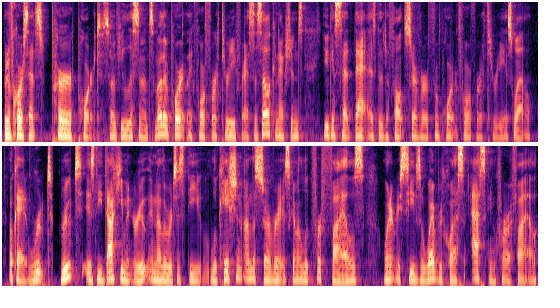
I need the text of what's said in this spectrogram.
But of course, that's per port. So if you listen on some other port, like 443 for SSL connections, you can set that as the default server for port 443 as well. Okay, root. Root is the document root. In other words, it's the location on the server is going to look for files when it receives a web request asking for a file.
